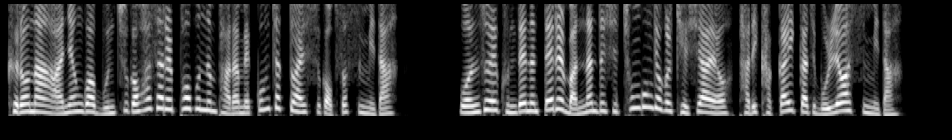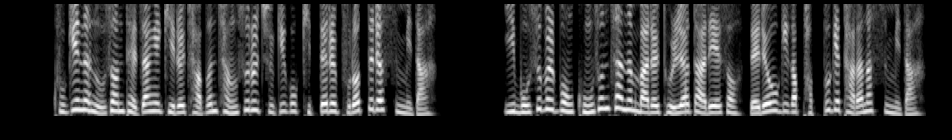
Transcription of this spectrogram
그러나 안양과 문추가 화살을 퍼붓는 바람에 꼼짝도 할 수가 없었습니다. 원소의 군대는 때를 만난 듯이 총공격을 개시하여 다리 가까이까지 몰려왔습니다. 구기는 우선 대장의 길을 잡은 장수를 죽이고 깃대를 부러뜨렸습니다. 이 모습을 본 공손찬은 말을 돌려 다리에서 내려오기가 바쁘게 달아났습니다.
